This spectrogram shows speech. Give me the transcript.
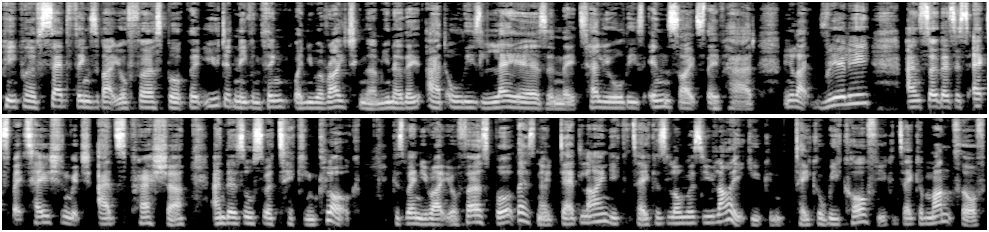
people have said things about your first book that you didn't even think when you were writing them. You know, they add all these layers and they tell you all these insights they've had. And you're like, really? And so there's this expectation which adds pressure. And there's also a ticking clock. Because when you write your first book, there's no deadline. You can take as long as you like. You can take a week off. You can take a month off,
